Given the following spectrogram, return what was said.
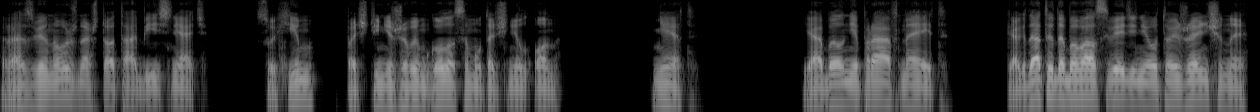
Разве нужно что-то объяснять? Сухим, почти неживым голосом уточнил он. Нет. Я был неправ, Нейт. Когда ты добывал сведения у той женщины,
